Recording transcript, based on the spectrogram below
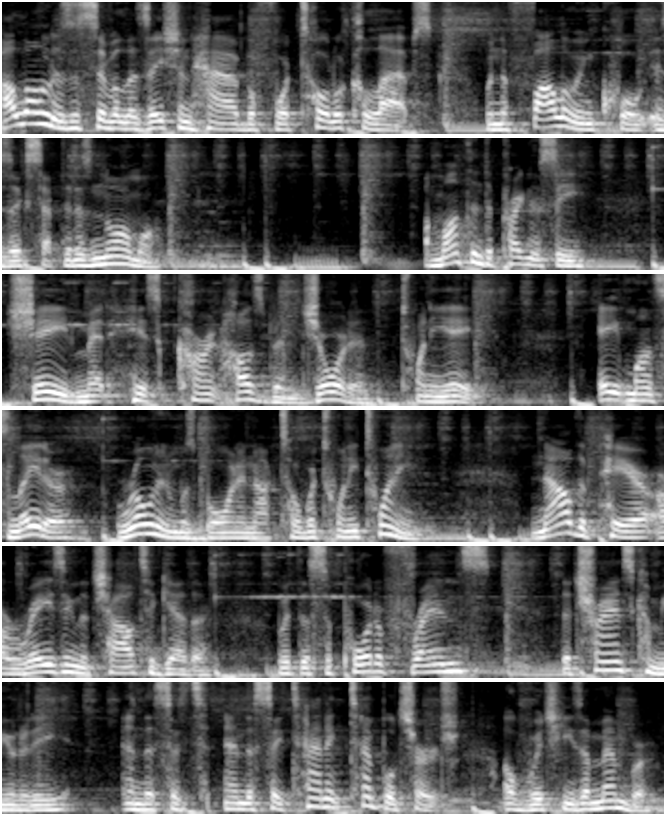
How long does a civilization have before total collapse when the following quote is accepted as normal? A month into pregnancy, Shade met his current husband, Jordan, 28. Eight months later, Ronan was born in October 2020. Now the pair are raising the child together with the support of friends, the trans community, and the, and the Satanic Temple Church, of which he's a member.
